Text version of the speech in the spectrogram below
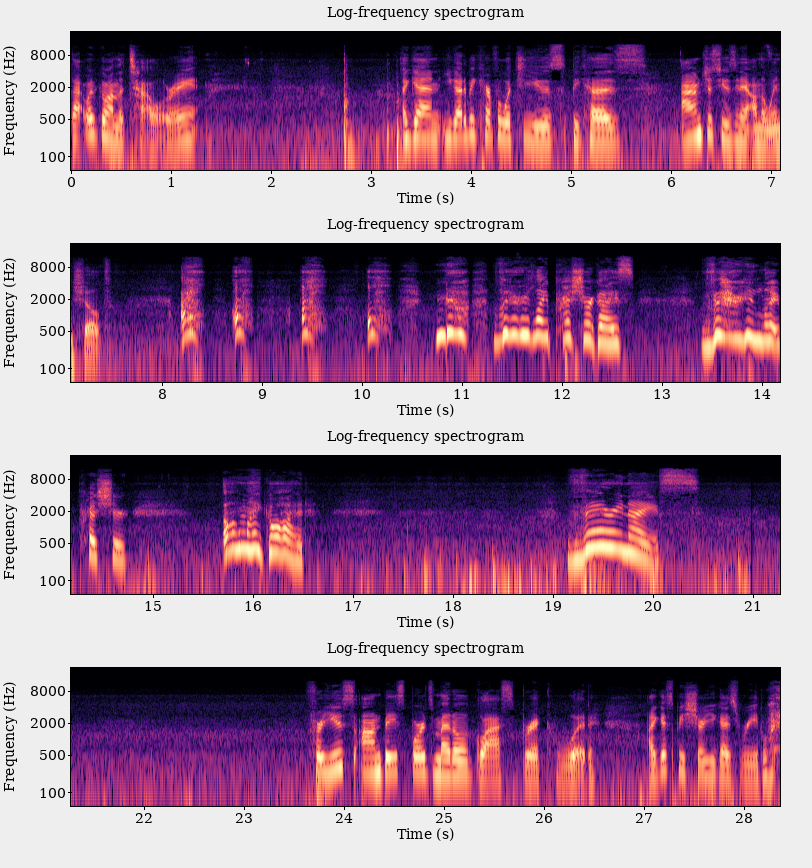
That would go on the towel, right? Again, you got to be careful what you use because I'm just using it on the windshield. Oh, oh, oh, oh, no, very light pressure, guys. Very light pressure. Oh my God. Very nice. For use on baseboards, metal, glass, brick, wood. I guess be sure you guys read what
